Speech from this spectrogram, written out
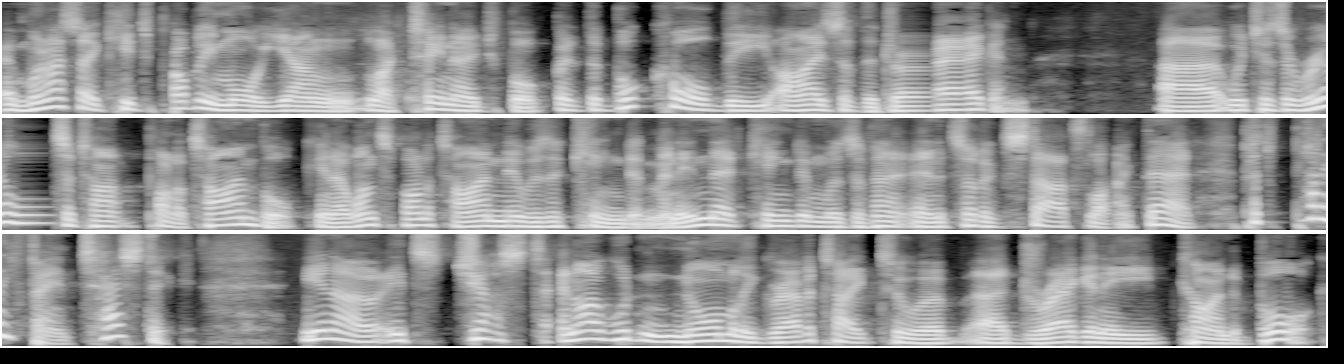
And when I say kids, probably more young, like teenage book, but the book called The Eyes of the Dragon, uh, which is a real once upon a time book. You know, once upon a time there was a kingdom, and in that kingdom was a, and it sort of starts like that. But it's bloody fantastic. You know, it's just, and I wouldn't normally gravitate to a, a dragony kind of book,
